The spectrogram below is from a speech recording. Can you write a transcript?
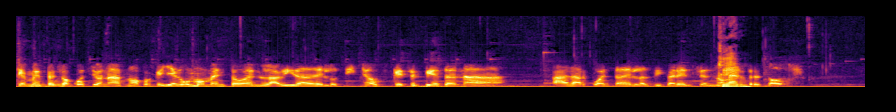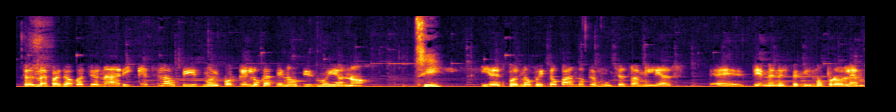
Que me empezó a cuestionar, ¿no? Porque llega un momento en la vida de los niños que se empiezan a, a dar cuenta de las diferencias, ¿no? Claro. Entre todos. Entonces me empezó a cuestionar, ¿y qué es el autismo? ¿Y por qué Luca tiene autismo y yo no? Sí. Y después me fui topando que muchas familias eh, tienen este mismo problema.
